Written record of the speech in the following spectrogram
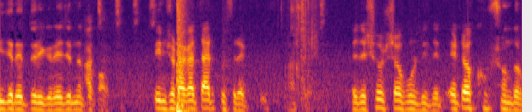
নিজেরাই তৈরি করি। এই জন্য তো আচ্ছা তিনশো টাকা চার পিসের এক piece। এই যে সরষা ফুল ডিজাইন এটাও খুব সুন্দর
